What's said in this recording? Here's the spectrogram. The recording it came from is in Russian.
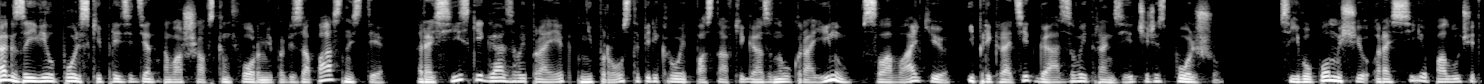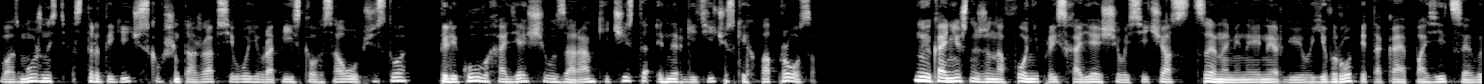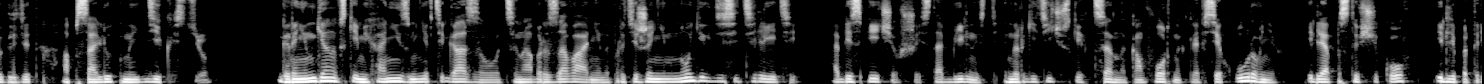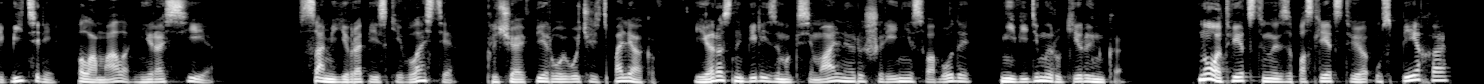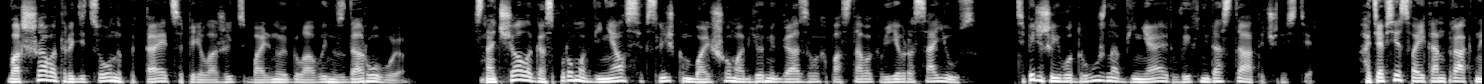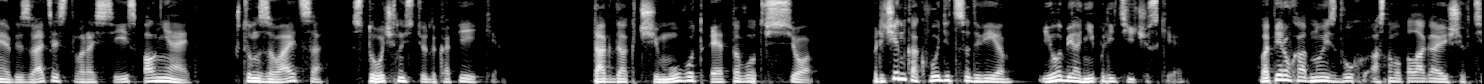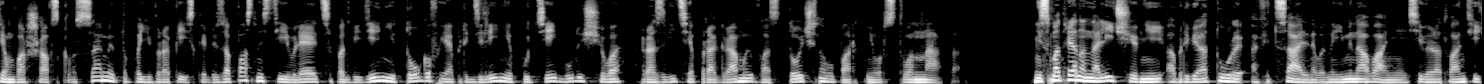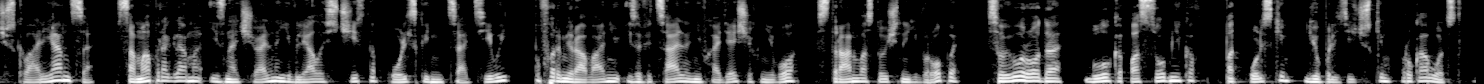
Как заявил польский президент на Варшавском форуме по безопасности, российский газовый проект не просто перекроет поставки газа на Украину, в Словакию и прекратит газовый транзит через Польшу. С его помощью Россия получит возможность стратегического шантажа всего европейского сообщества, далеко выходящего за рамки чисто энергетических вопросов. Ну и, конечно же, на фоне происходящего сейчас с ценами на энергию в Европе такая позиция выглядит абсолютной дикостью. Гронингеновский механизм нефтегазового ценообразования на протяжении многих десятилетий, обеспечивший стабильность энергетических цен на комфортных для всех уровнях и для поставщиков, и для потребителей, поломала не Россия. Сами европейские власти, включая в первую очередь поляков, яростно бились за максимальное расширение свободы невидимой руки рынка. Но ответственность за последствия успеха Варшава традиционно пытается переложить с больной головы на здоровую. Сначала «Газпром» обвинялся в слишком большом объеме газовых поставок в Евросоюз. Теперь же его дружно обвиняют в их недостаточности. Хотя все свои контрактные обязательства Россия исполняет, что называется, с точностью до копейки. Тогда к чему вот это вот все? Причин, как водится, две, и обе они политические. Во-первых, одной из двух основополагающих тем Варшавского саммита по европейской безопасности является подведение итогов и определение путей будущего развития программы Восточного партнерства НАТО. Несмотря на наличие в ней аббревиатуры официального наименования Североатлантического альянса, сама программа изначально являлась чисто польской инициативой по формированию из официально не входящих в него стран Восточной Европы своего рода блока пособников под польским геополитическим руководством.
